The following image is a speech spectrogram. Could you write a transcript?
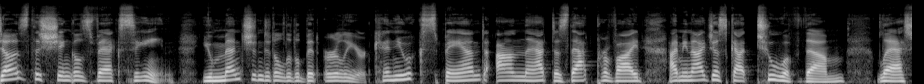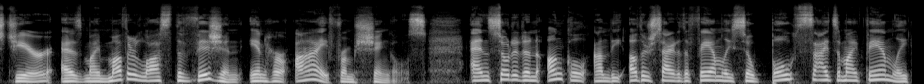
does the shingles vaccine? You mentioned it a little bit earlier. Can you expand on that? Does that provide? I mean, I just got two of them last year as my mother lost the vision in her eye from shingles. And so did an uncle on the other side of the family. So both sides of my family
